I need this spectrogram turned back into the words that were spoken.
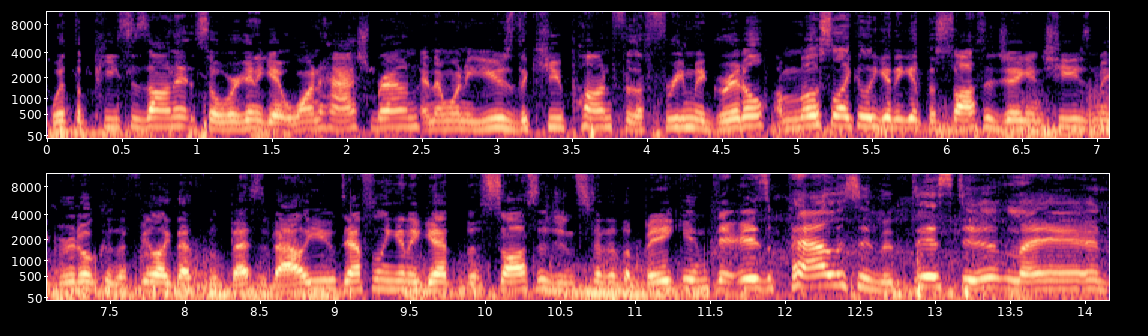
with the pieces on it. So we're gonna get one hash brown and we're gonna use the coupon for the free McGriddle. I'm most likely gonna get the sausage, egg, and cheese McGriddle because I feel like that's the best value. Definitely gonna get the sausage instead of the bacon. There is a palace in the distant land.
